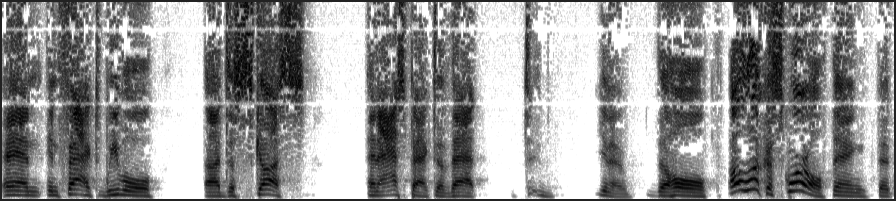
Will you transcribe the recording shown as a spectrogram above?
And in fact, we will uh, discuss an aspect of that, you know, the whole, oh, look, a squirrel thing that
